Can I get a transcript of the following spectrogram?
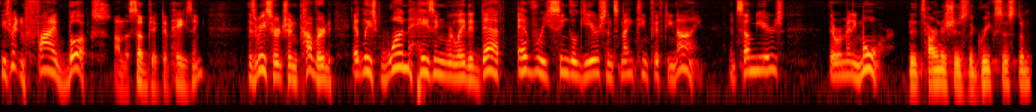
He's written five books on the subject of hazing. His research uncovered at least one hazing related death every single year since 1959, and some years there were many more. It tarnishes the Greek system,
